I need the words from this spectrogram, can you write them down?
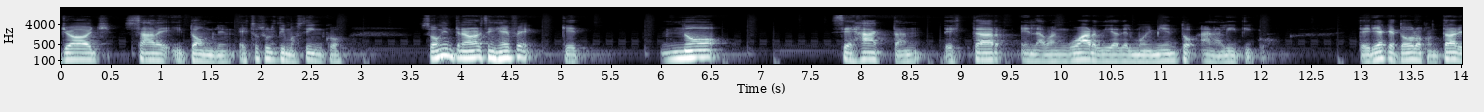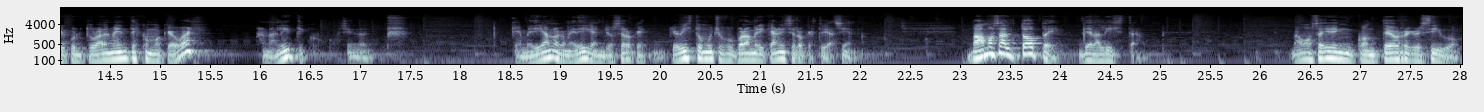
George, Sale y Tomlin, estos últimos cinco, son entrenadores en jefe que no se jactan de estar en la vanguardia del movimiento analítico. Te diría que todo lo contrario, culturalmente es como que, bueno, analítico, que me digan lo que me digan, yo sé lo que, he visto mucho fútbol americano y sé lo que estoy haciendo. Vamos al tope de la lista. Vamos a ir en conteo regresivo.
